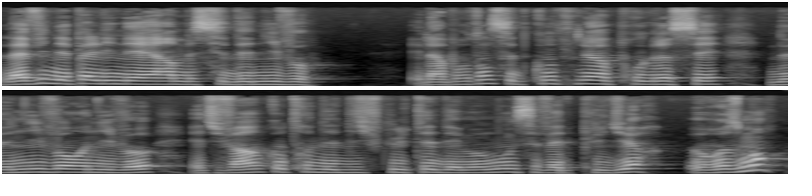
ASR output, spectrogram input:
la vie n'est pas linéaire, mais c'est des niveaux. Et l'important, c'est de continuer à progresser de niveau en niveau. Et tu vas rencontrer des difficultés, des moments où ça va être plus dur. Heureusement.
